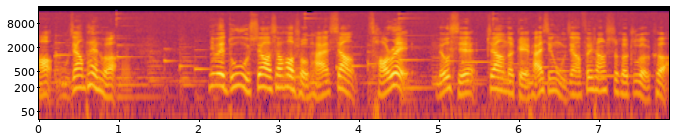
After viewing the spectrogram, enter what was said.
好，武将配合，因为独舞需要消耗手牌，像曹睿、刘协这样的给牌型武将非常适合诸葛恪，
